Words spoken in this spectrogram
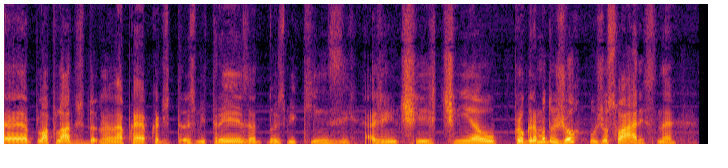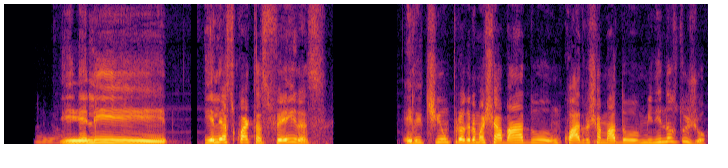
é, lá pro lado de, na época de 2013 a 2015, a gente tinha o programa do Jô, o Jô Soares, né? Legal. E ele. E ele, às quartas-feiras, ele tinha um programa chamado. um quadro chamado Meninas do Jô.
